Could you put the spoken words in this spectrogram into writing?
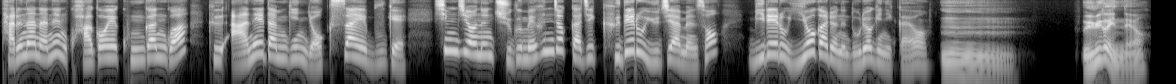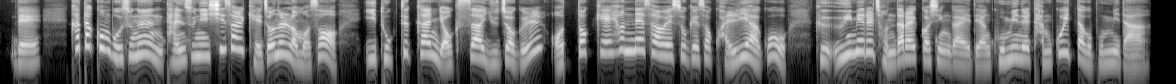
다른 하나는 과거의 공간과 그 안에 담긴 역사의 무게, 심지어는 죽음의 흔적까지 그대로 유지하면서 미래로 이어가려는 노력이니까요. 음, 의미가 있네요. 네, 카타콤 보수는 단순히 시설 개전을 넘어서 이 독특한 역사 유적을 어떻게 현대 사회 속에서 관리하고 그 의미를 전달할 것인가에 대한 고민을 담고 있다고 봅니다.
